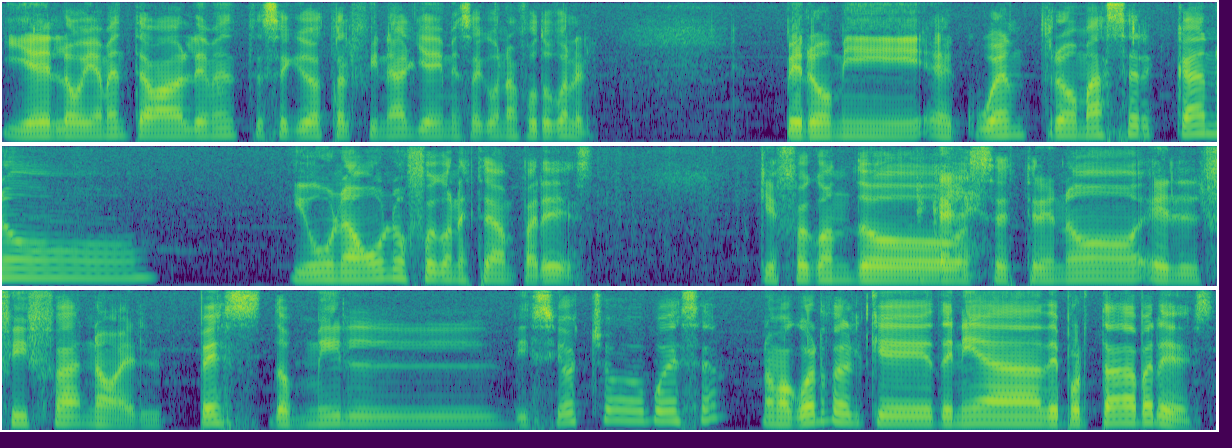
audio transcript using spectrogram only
Y él obviamente amablemente se quedó hasta el final y ahí me saqué una foto con él. Pero mi encuentro más cercano y uno a uno fue con Esteban Paredes. Que fue cuando se estrenó el FIFA, no, el PES 2018 puede ser. No me acuerdo, el que tenía de portada Paredes.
